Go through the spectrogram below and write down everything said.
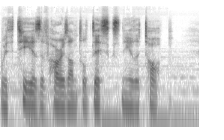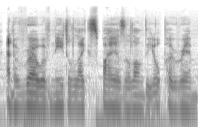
with tiers of horizontal discs near the top and a row of needle like spires along the upper rim.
